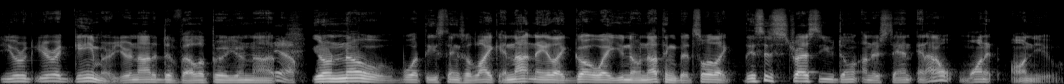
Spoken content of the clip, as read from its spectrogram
you're you're a gamer. You're not a developer. You're not. yeah. You don't know what these things are like, and not in a like go away. You know nothing, but sort of like this is stress you don't understand, and I don't want it on you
